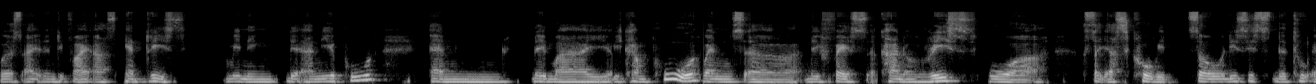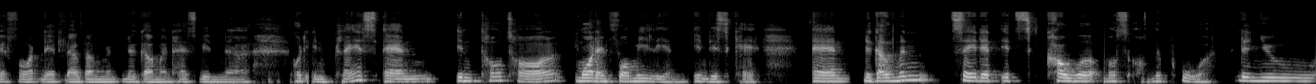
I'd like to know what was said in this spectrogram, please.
was identified as at risk, meaning they are near poor and they might become poor when uh, they face a kind of risk or such as COVID. So this is the two effort that the government the government has been uh, put in place, and in total more than four million in this case. And the government say that it's cover most of the poor the new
